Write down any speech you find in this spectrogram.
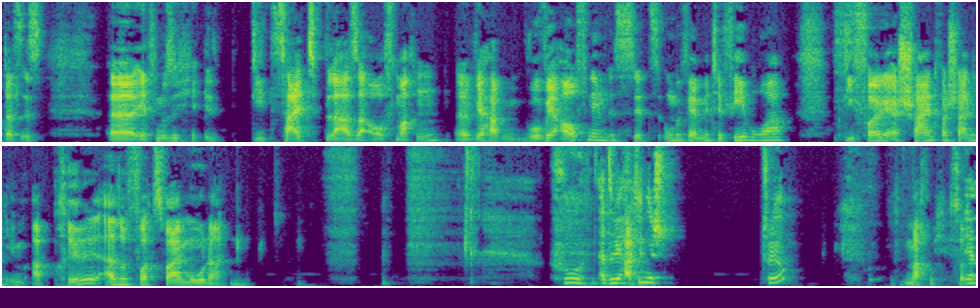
das ist, äh, jetzt muss ich die Zeitblase aufmachen. Äh, wir haben, wo wir aufnehmen, ist jetzt ungefähr Mitte Februar. Die Folge erscheint wahrscheinlich im April, also vor zwei Monaten. Puh, also wir hatten hier. Entschuldigung? Mach ruhig, sorry. Ja.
